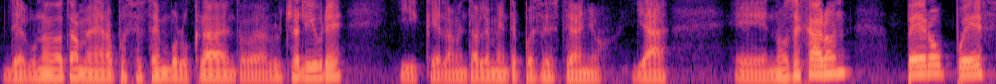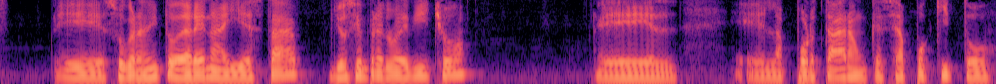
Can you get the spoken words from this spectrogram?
de alguna u otra manera pues está involucrada dentro de la lucha libre y que lamentablemente pues este año ya eh, nos dejaron. Pero pues eh, su granito de arena ahí está. Yo siempre lo he dicho el, el aportar aunque sea poquito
